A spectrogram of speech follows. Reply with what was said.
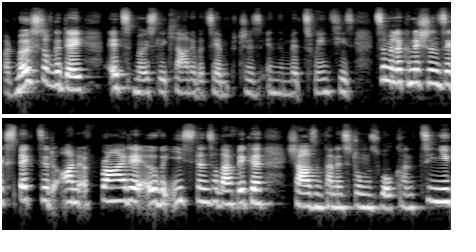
but most of the day it's mostly cloudy with temperatures in the mid 20s. Similar conditions expected on Friday over eastern South Africa. Showers and thunderstorms will continue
